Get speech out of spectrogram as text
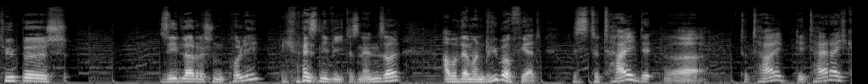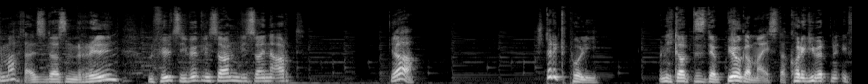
typisch siedlerischen Pulli. Ich weiß nicht, wie ich das nennen soll. Aber wenn man drüber fährt, das ist total, de äh, total detailreich gemacht. Also da sind Rillen und fühlt sich wirklich so an wie so eine Art, ja, Strickpulli. Und ich glaube, das ist der Bürgermeister. Korrigiert mich,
